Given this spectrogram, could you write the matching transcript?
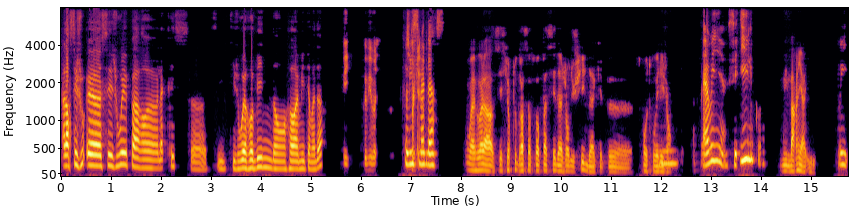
Alors c'est jou euh, c'est joué par euh, l'actrice euh, qui, qui jouait Robin dans How I Met Your Mother. Kobe Spoiler. Smulders. Ouais, voilà, c'est surtout grâce à son passé d'agent du Shield qu'elle peut euh, retrouver les gens. Mm. Bah oui, c'est il, quoi. Oui, Maria, il. Oui.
